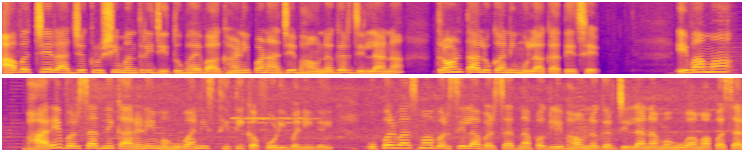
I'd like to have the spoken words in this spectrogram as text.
આ વચ્ચે રાજ્ય કૃષિમંત્રી જીતુભાઈ વાઘાણી પણ આજે ભાવનગર જિલ્લાના ત્રણ તાલુકાની મુલાકાતે છે. એવામાં ભારે વરસાદને કારણે મહુવાની સ્થિતિ કફોડી બની ગઈ. ઉપરવાસમાં વરસેલા વરસાદના પગલે ભાવનગર જિલ્લાના મહુવામાં પસાર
